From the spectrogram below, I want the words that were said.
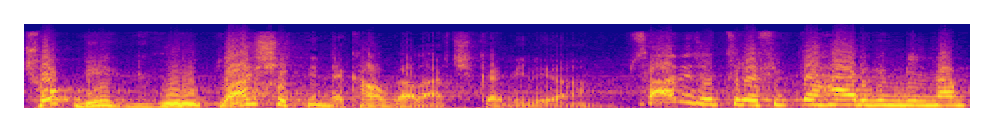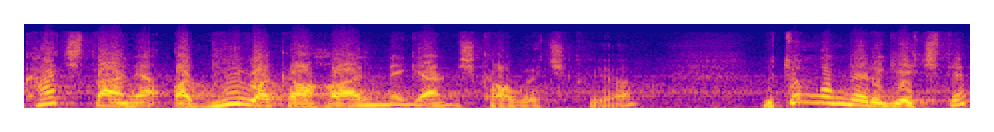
Çok büyük gruplar şeklinde kavgalar çıkabiliyor. Sadece trafikte her gün bilmem kaç tane adli vaka haline gelmiş kavga çıkıyor. Bütün bunları geçtim.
